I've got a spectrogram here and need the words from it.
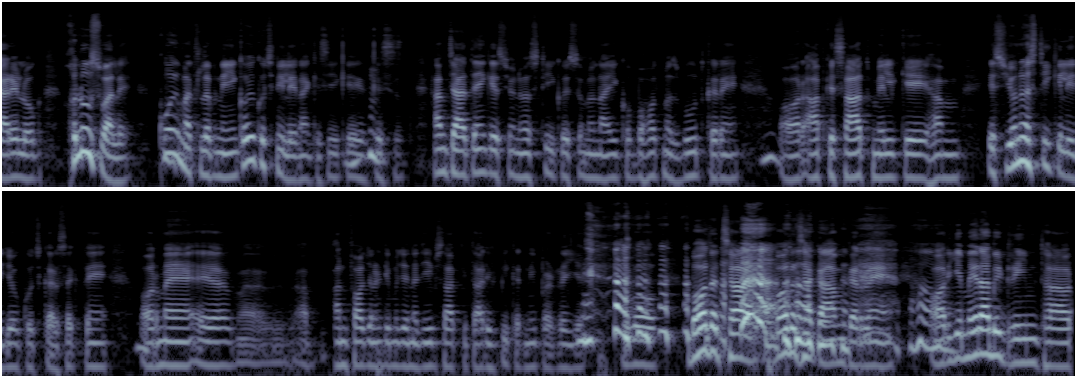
پیارے لوگ خلوص والے کوئی مطلب نہیں کوئی کچھ نہیں لینا کسی کے ہم چاہتے ہیں کہ اس یونیورسٹی کو اس رنائی کو بہت مضبوط کریں اور آپ کے ساتھ مل کے ہم اس یونیورسٹی کے لیے جو کچھ کر سکتے ہیں اور میں انفارچونیٹلی مجھے نجیب صاحب کی تعریف بھی کرنی پڑ رہی ہے وہ بہت اچھا بہت اچھا کام کر رہے ہیں ہاں۔ اور یہ میرا بھی ڈریم تھا اور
